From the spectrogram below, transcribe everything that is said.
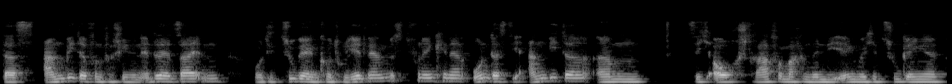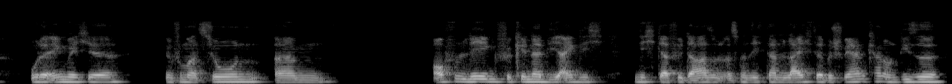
dass Anbieter von verschiedenen Internetseiten und die Zugänge kontrolliert werden müssen von den Kindern und dass die Anbieter ähm, sich auch Strafe machen, wenn die irgendwelche Zugänge oder irgendwelche Informationen ähm, offenlegen für Kinder, die eigentlich nicht dafür da sind dass man sich dann leichter beschweren kann und diese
